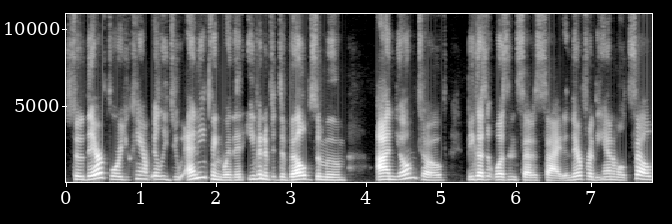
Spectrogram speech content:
So therefore, you can't really do anything with it, even if it develops a moom on Yom Tov, because it wasn't set aside, and therefore the animal itself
